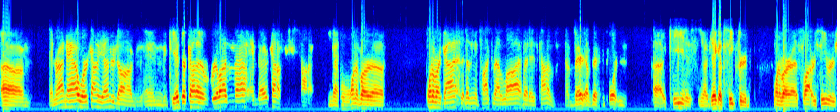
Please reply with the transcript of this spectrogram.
Um, and right now, we're kind of the underdogs, and the kids are kind of realizing that, and they're kind of feasting on it. You know, one of our uh, one of our guys that doesn't get talked about a lot, but is kind of a very a very important uh, key is you know Jacob Siegford, one of our uh, slot receivers,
